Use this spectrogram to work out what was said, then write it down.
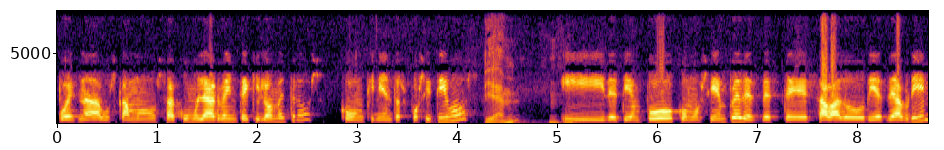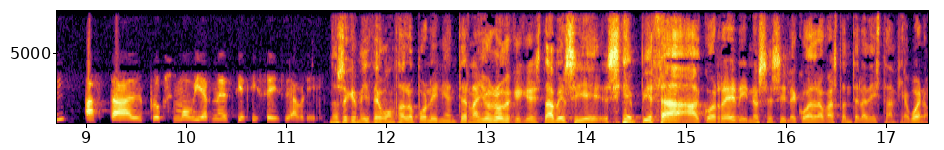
Pues nada, buscamos acumular 20 kilómetros con 500 positivos. Bien y de tiempo, como siempre, desde este sábado 10 de abril hasta el próximo viernes 16 de abril. No sé qué me dice Gonzalo por línea interna, yo creo que, está a ver si, si, empieza a correr y no sé si le cuadra bastante la distancia. Bueno,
